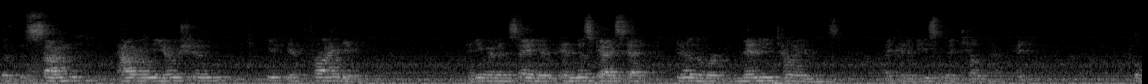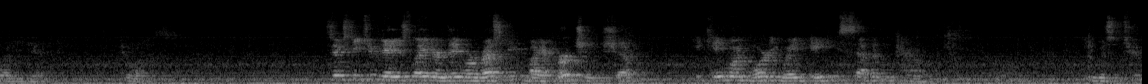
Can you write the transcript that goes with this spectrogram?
with the sun out on the ocean, it, it fried him. And he went insane. And, and this guy said, you know, there were many times I could have easily killed that man for what he did to us. 62 days later, they were rescued by a merchant ship. He came on board, he weighed 87 pounds. He was two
